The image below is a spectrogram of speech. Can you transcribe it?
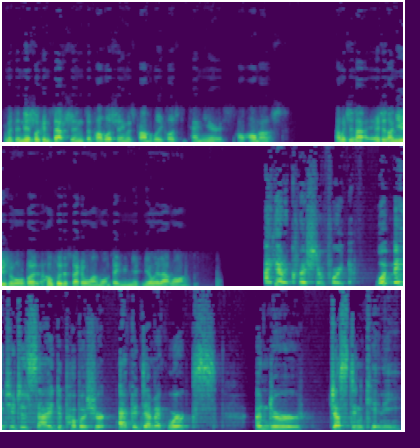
from its initial conception to publishing was probably close to 10 years almost, which is uh, which is unusual. But hopefully the second one won't take me nearly that long. I got a question for you. What made you decide to publish your academic works under Justin Kinney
